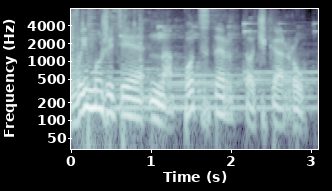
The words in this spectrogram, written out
вы можете на podster.ru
